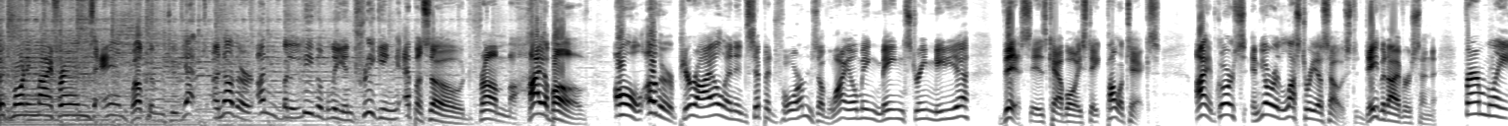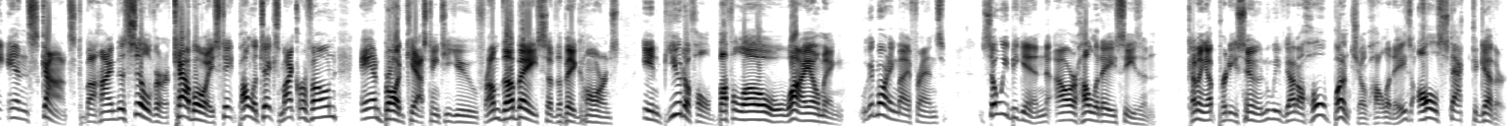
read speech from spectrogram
Good morning, my friends, and welcome to yet another unbelievably intriguing episode from High Above. All other puerile and insipid forms of Wyoming mainstream media, this is Cowboy State Politics. I, of course, am your illustrious host, David Iverson, firmly ensconced behind the silver Cowboy State Politics microphone and broadcasting to you from the base of the Bighorns in beautiful Buffalo, Wyoming. Good morning, my friends. So we begin our holiday season. Coming up pretty soon, we've got a whole bunch of holidays all stacked together.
